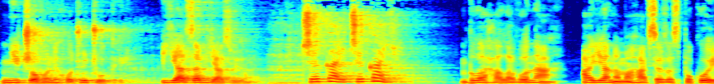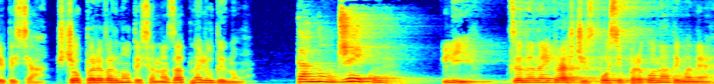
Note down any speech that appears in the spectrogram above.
нічого не хочу чути. Я зав'язую. Чекай, чекай. Благала вона, а я намагався заспокоїтися, щоб перевернутися назад на людину. Та ну, Джейку, Лі, це не найкращий спосіб переконати мене,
